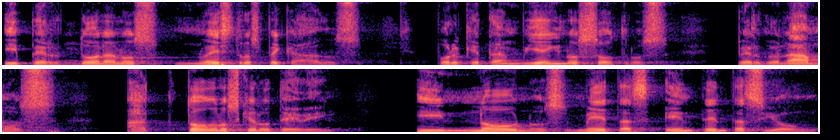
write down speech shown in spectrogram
y perdónanos nuestros pecados, porque también nosotros perdonamos a todos los que nos deben, y no nos metas en tentación,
